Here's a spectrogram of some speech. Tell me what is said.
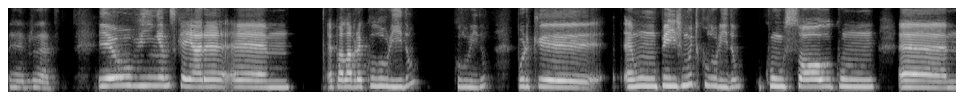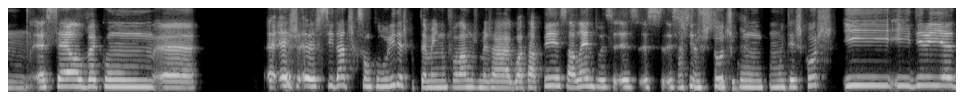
É verdade. Eu vinha-me se calhar a, a, a palavra colorido, colorido, porque é um país muito colorido, com o sol, com uh, a selva, com uh, as, as, cidades que são coloridas, porque também não falámos, mas há Guatapé, Salento, esses, esses sítios todos com muitas cores, e, e, diria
